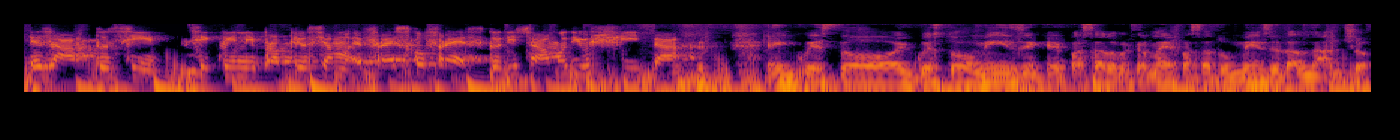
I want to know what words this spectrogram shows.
Esatto, sì, sì, quindi proprio siamo, è fresco fresco, diciamo, di uscita. e in questo, in questo, mese che è passato, perché ormai è passato un mese dal lancio,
